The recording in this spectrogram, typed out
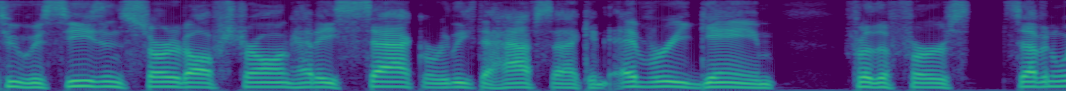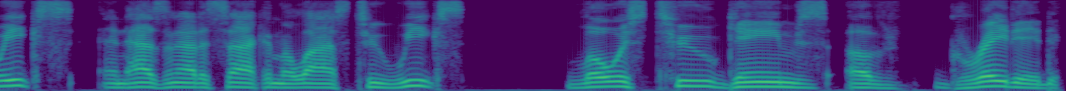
to his season. Started off strong, had a sack or at least a half sack in every game for the first seven weeks, and hasn't had a sack in the last two weeks. Lowest two games of graded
